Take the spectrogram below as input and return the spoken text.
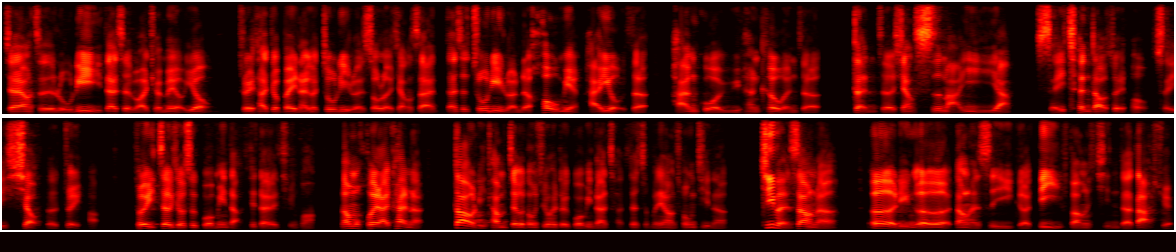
这样子努力，但是完全没有用，所以他就被那个朱立伦收了江山。但是朱立伦的后面还有着。韩国瑜和柯文哲等着像司马懿一样，谁撑到最后，谁笑得最好。所以这就是国民党现在的情况。那我们回来看呢，到底他们这个东西会对国民党产生什么样的冲击呢？基本上呢，二零二二当然是一个地方型的大选，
